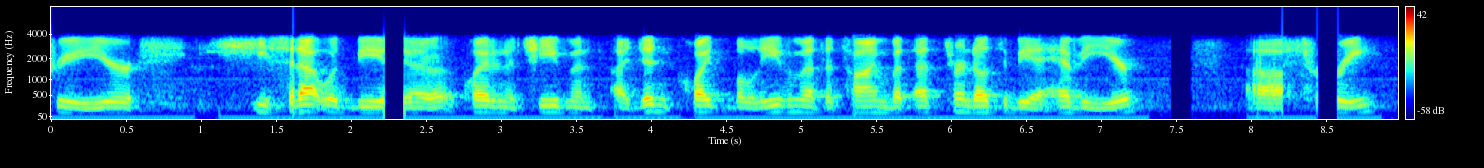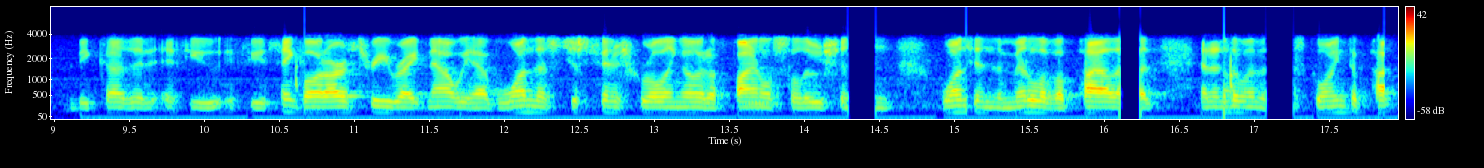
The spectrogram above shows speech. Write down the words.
three a year he said that would be quite an achievement. I didn't quite believe him at the time, but that turned out to be a heavy year, uh, three, because it, if you if you think about our three right now, we have one that's just finished rolling out a final solution, one's in the middle of a pilot, and another one that's going to pilot.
